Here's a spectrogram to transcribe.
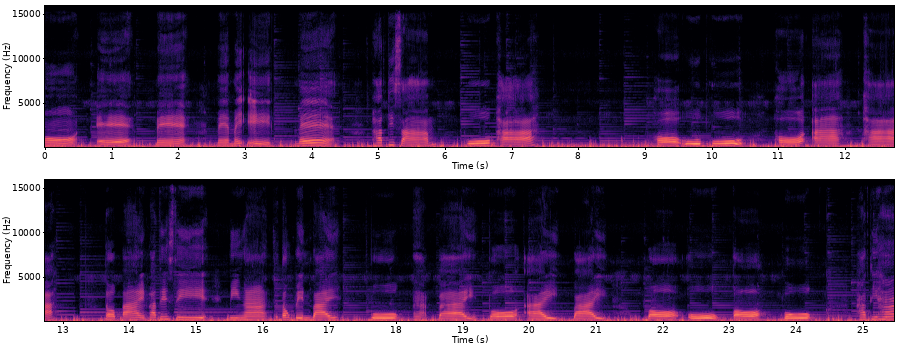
มอแอ แม่ แม่ไม่เอก แม่ ภาพที่สามภูผา พออูภูผออาผา ต่อไปภาพที่สี่มีงาจะต้องเป็นใบโบกอะใบบอไอใบ บอโอกอโบก ภาพที่ห้า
